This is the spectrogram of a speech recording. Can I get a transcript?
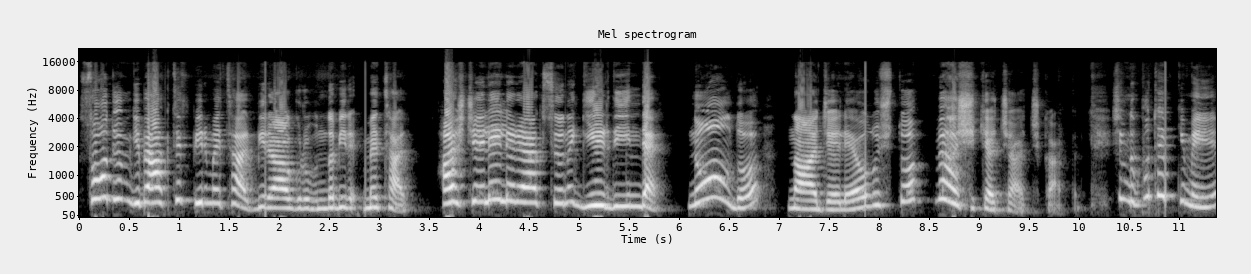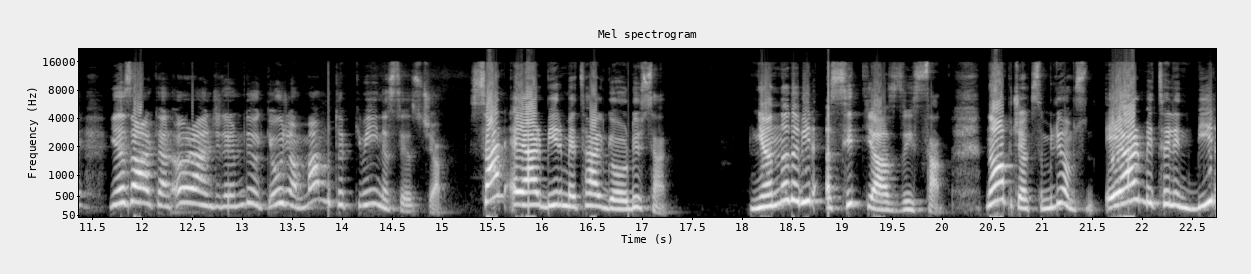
sodyum gibi aktif bir metal, bir A grubunda bir metal HCl ile reaksiyona girdiğinde ne oldu? NaCl oluştu ve H2 açığa çıkarttı. Şimdi bu tepkimeyi yazarken öğrencilerim diyor ki hocam ben bu tepkimeyi nasıl yazacağım? Sen eğer bir metal gördüysen yanına da bir asit yazdıysan ne yapacaksın biliyor musun? Eğer metalin bir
